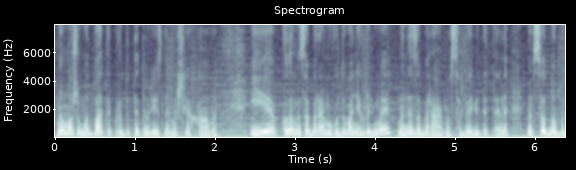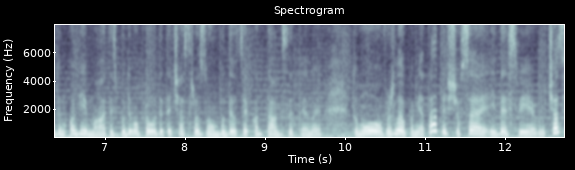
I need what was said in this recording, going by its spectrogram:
Ми можемо дбати про дитину різними шляхами. І коли ми забираємо годування грудьми, ми не забираємо себе від дитини. Ми все одно будемо обійматись, будемо проводити час разом, буде цей контакт з дитиною. Тому важливо пам'ятати, що все йде в свій час,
